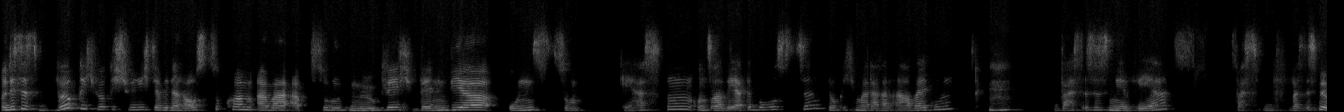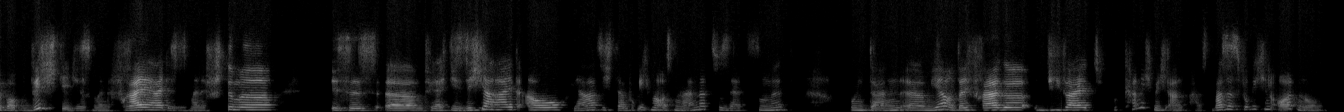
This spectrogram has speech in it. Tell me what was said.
Und es ist wirklich, wirklich schwierig, da wieder rauszukommen, aber absolut möglich, wenn wir uns zum ersten unserer Werte bewusst sind, wirklich mal daran arbeiten. Mhm. Was ist es mir wert? Was, was ist mir überhaupt wichtig? Ist es meine Freiheit? Ist es meine Stimme? Ist es ähm, vielleicht die Sicherheit auch? Ja, sich da wirklich mal auseinanderzusetzen mit. Und dann, ähm, ja, und dann die Frage, wie weit kann ich mich anpassen? Was ist wirklich in Ordnung?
